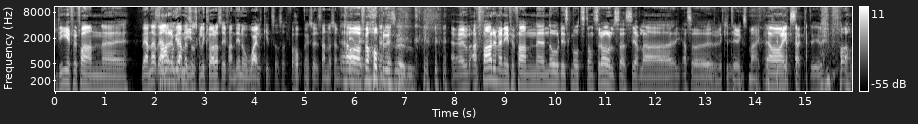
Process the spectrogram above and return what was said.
Det är ju för fan... Eh, Det enda, det enda programmet i- som skulle klara sig fan, det är nog Wild Kids alltså, förhoppningsvis, annars är det något Ja, fel förhoppningsvis. Eh, Farmen är för fan eh, Nordisk motståndsrörelses jävla, alltså... Rekryteringsmark. Ja, exakt. Det är fan...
